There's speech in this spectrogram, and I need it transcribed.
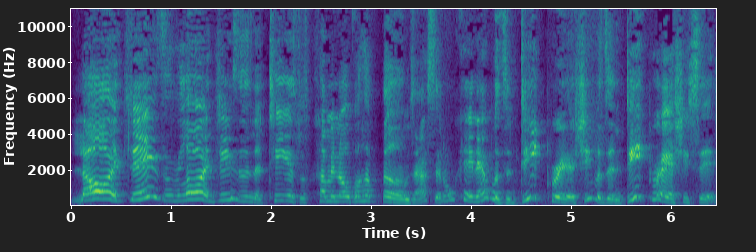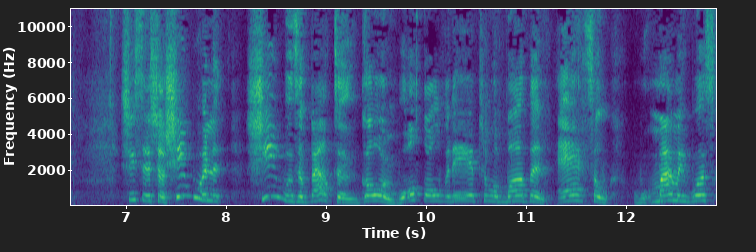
Lord Jesus, Lord Jesus. And the tears was coming over her thumbs. I said, okay, that was a deep prayer. She was in deep prayer, she said. She said, so she went, she was about to go and walk over there to her mother and ask her, mommy, what's,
